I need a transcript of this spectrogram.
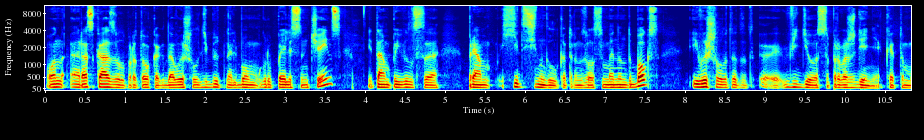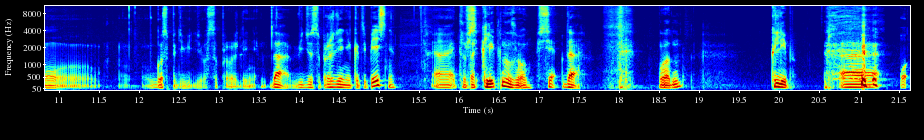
он рассказывал про то, когда вышел дебютный альбом группы Alice in Chains, и там появился прям хит-сингл, который назывался Man in the Box, и вышел вот этот э, видеосопровождение к этому... Господи, видеосопровождение. Да, видеосопровождение к этой песне. Э, Ты все- так клип назвал? все, да, Ладно. клип. О-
